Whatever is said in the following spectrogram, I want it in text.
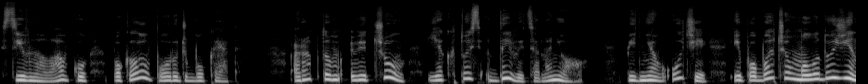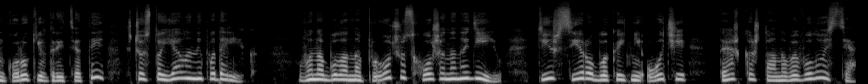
сів на лавку, поклав поруч букет. Раптом відчув, як хтось дивиться на нього. Підняв очі і побачив молоду жінку років 30, що стояла неподалік. Вона була напрочу схожа на надію, ті ж сіро-блакитні очі, теж каштанове волосся.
